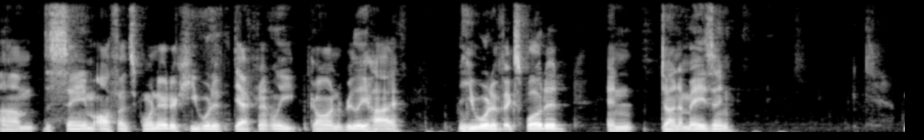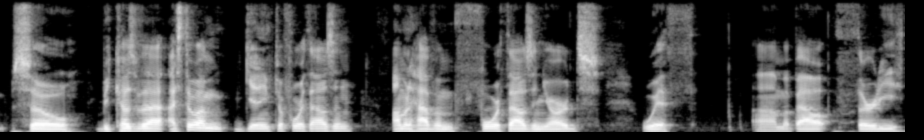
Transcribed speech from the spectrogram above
um, the same offense coordinator, he would have definitely gone really high. He would have exploded and done amazing so because of that, I still am getting to four thousand. I'm gonna have him four thousand yards with um, about thirty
